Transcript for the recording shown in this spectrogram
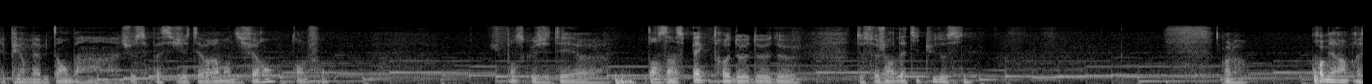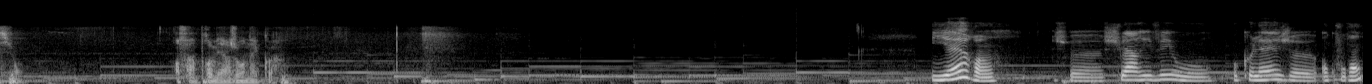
Et puis en même temps, ben, je sais pas si j'étais vraiment différent, dans le fond. Je pense que j'étais euh, dans un spectre de, de, de ce genre d'attitude aussi. Voilà. Première impression. Enfin, première journée, quoi. Hier, je, suis arrivée au, collège euh, en courant,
